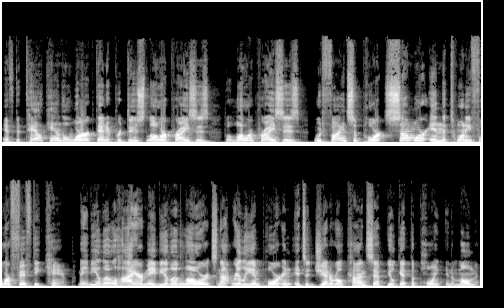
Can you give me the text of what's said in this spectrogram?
if the tail candle worked and it produced lower prices, the lower prices would find support somewhere in the 2450 camp. Maybe a little higher, maybe a little lower. It's not really important. It's a general concept. You'll get the point in a moment.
